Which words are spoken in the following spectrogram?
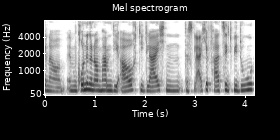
Genau. Im Grunde genommen haben die auch die gleichen, das gleiche Fazit wie du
